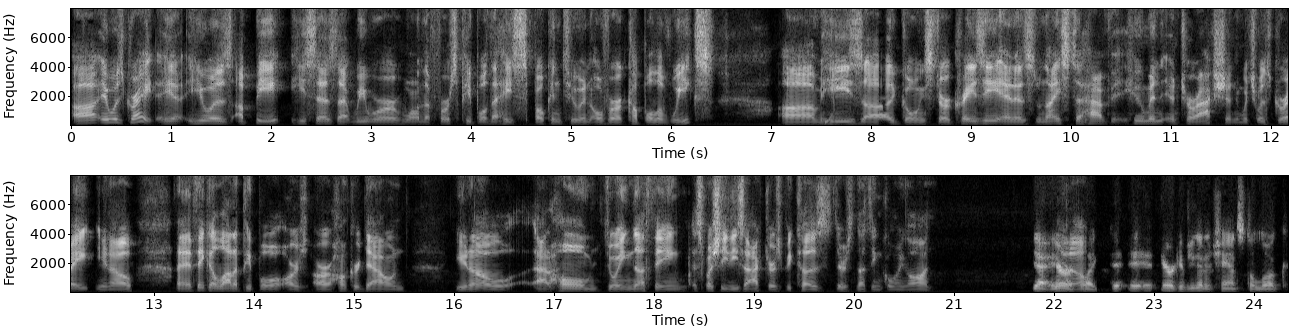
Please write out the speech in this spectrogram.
Uh, it was great. He, he was upbeat. He says that we were one of the first people that he's spoken to in over a couple of weeks. Um, he's uh, going stir crazy, and it's nice to have human interaction, which was great. You know, and I think a lot of people are are hunkered down, you know, at home doing nothing, especially these actors because there's nothing going on. Yeah, Eric. know? Like I- I- Eric, if you get a chance to look,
